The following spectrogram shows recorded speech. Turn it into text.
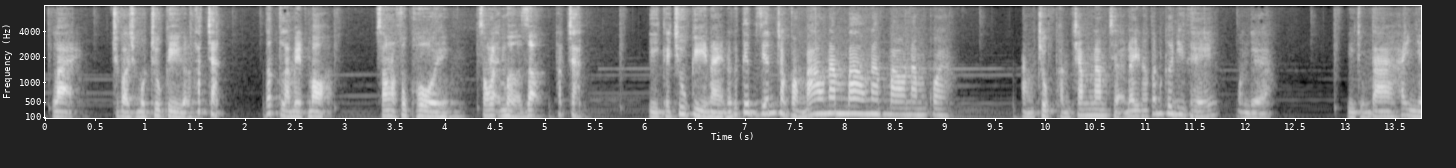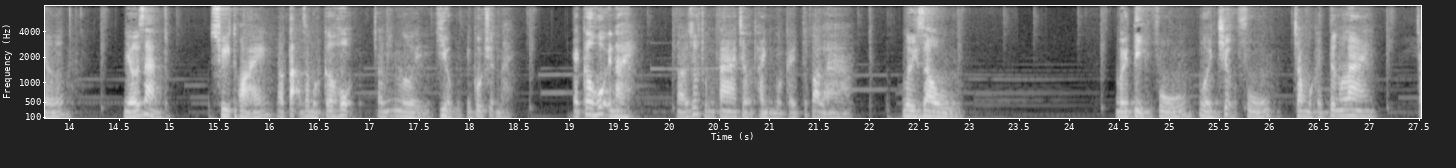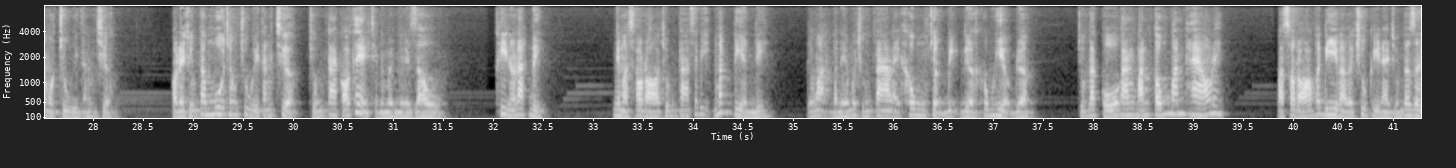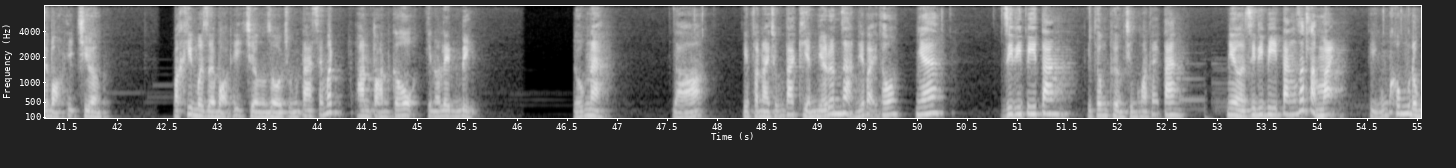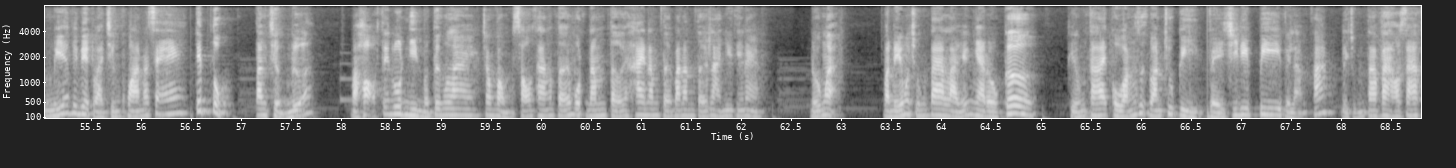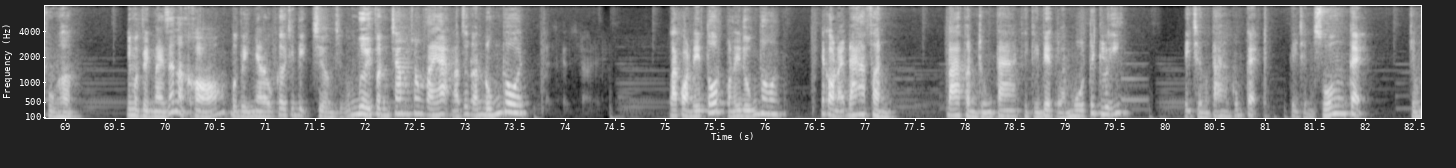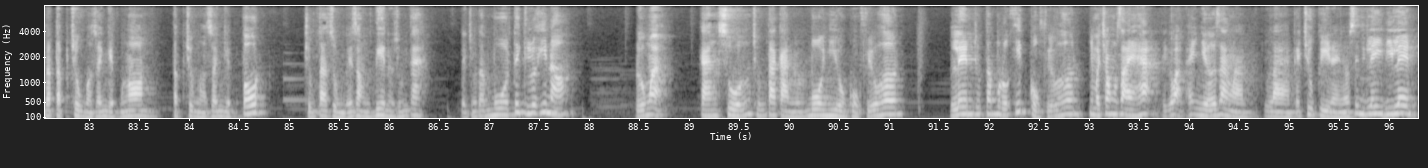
lại vào một chu kỳ gọi là thắt chặt, rất là mệt mỏi. Xong là phục hồi, xong lại mở rộng, thắt chặt. Thì cái chu kỳ này nó cứ tiếp diễn trong vòng bao năm bao năm bao năm qua. Hàng chục, hàng trăm năm trở đây nó vẫn cứ như thế, mọi người ạ. Thì chúng ta hãy nhớ nhớ rằng suy thoái nó tạo ra một cơ hội cho những người hiểu cái câu chuyện này. Cái cơ hội này nó giúp chúng ta trở thành một cái gọi là người giàu người tỷ phú người triệu phú trong một cái tương lai, trong một chu kỳ tăng trưởng. Còn nếu chúng ta mua trong chu kỳ tăng trưởng, chúng ta có thể trở thành một người giàu khi nó đạt đỉnh. Nhưng mà sau đó chúng ta sẽ bị mất tiền đi, đúng không ạ? Và nếu mà chúng ta lại không chuẩn bị được, không hiểu được, chúng ta cố gắng bán tống, bán tháo đi. Và sau đó phải đi vào cái chu kỳ này chúng ta rời bỏ thị trường. Và khi mà rời bỏ thị trường rồi chúng ta sẽ mất hoàn toàn cơ hội khi nó lên đỉnh. Đúng không nào? Đó. Thì phần này chúng ta chỉ nhớ đơn giản như vậy thôi nhá. GDP tăng thì thông thường chứng khoán sẽ tăng. Nhưng mà GDP tăng rất là mạnh thì cũng không đồng nghĩa với việc là chứng khoán nó sẽ tiếp tục tăng trưởng nữa, mà họ sẽ luôn nhìn vào tương lai trong vòng 6 tháng tới, một năm tới, hai năm tới, ba năm tới là như thế nào, đúng không ạ? Và nếu mà chúng ta là những nhà đầu cơ thì chúng ta hãy cố gắng dự đoán chu kỳ về GDP về lạm phát để chúng ta vào ra phù hợp. Nhưng mà việc này rất là khó, bởi vì nhà đầu cơ trên thị trường chỉ có 10% trong dài hạn là dự đoán đúng thôi. Là quản lý tốt, quản lý đúng thôi. Thế còn lại đa phần đa phần chúng ta thì cái việc là mua tích lũy, thị trường tăng cũng kệ, thị trường xuống cũng kệ chúng ta tập trung vào doanh nghiệp ngon, tập trung vào doanh nghiệp tốt. Chúng ta dùng cái dòng tiền của chúng ta để chúng ta mua tích lũy nó. Đúng không ạ? Càng xuống, chúng ta càng mua nhiều cổ phiếu hơn. Lên, chúng ta mua được ít cổ phiếu hơn. Nhưng mà trong dài hạn thì các bạn hãy nhớ rằng là là cái chu kỳ này nó sẽ đi lên đi lên.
